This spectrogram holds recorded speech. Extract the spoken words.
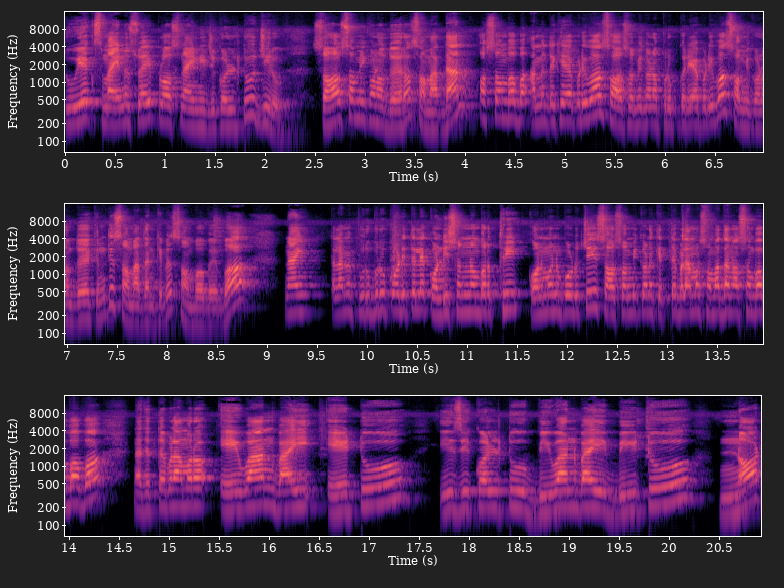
two x minus y plus nine is equal to zero সহ সমীকরণ দ্বয়ের সমাধান অসম্ভব আমি দেখা পড়ব সহ সমীকরণ প্রুফ করা পড়ব সমীকরণ দ্বয় কেমি সমাধান কেবে সম্ভব হব তাহলে আমি পূর্বর পড়িলে কন্ডিশন নম্বর থ্রি কোণ মনে পড়ুছি সহ সমীকরণ কেতবে আমার সমাধান অসম্ভব হব না যেতবে আমার a one by a two is equal to b one by b two not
